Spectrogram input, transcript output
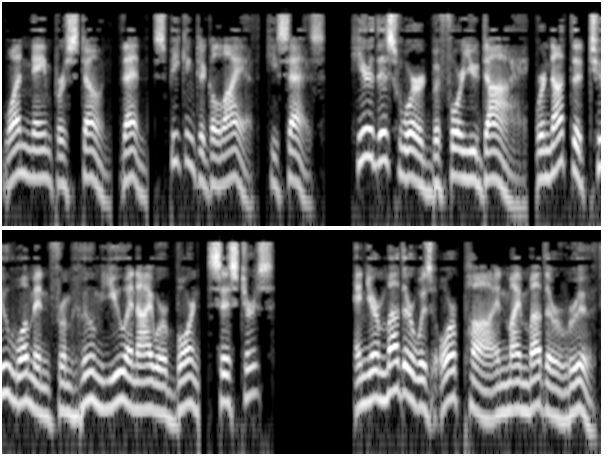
one name per stone. Then, speaking to Goliath, he says, Hear this word before you die, were not the two women from whom you and I were born, sisters? And your mother was Orpah and my mother Ruth.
